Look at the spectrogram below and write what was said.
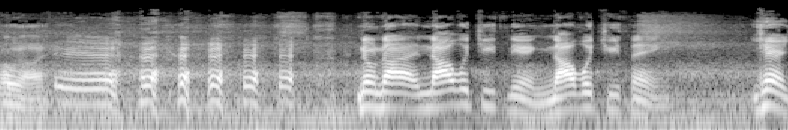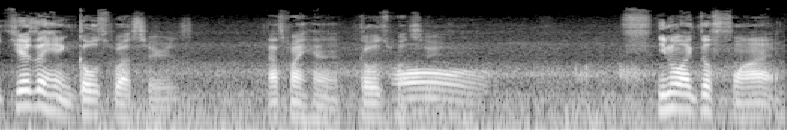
Oh god. No, not not what you think. Not what you think. Here, here's a hint. Ghostbusters. That's my hint. Ghostbusters. oh. You know, like the slime.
